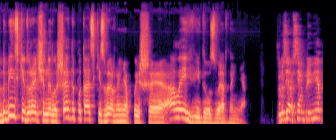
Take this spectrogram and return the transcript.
Дубінський, до речі, не лише депутатські звернення пише, але й відеозвернення. Друзья, всем привет!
